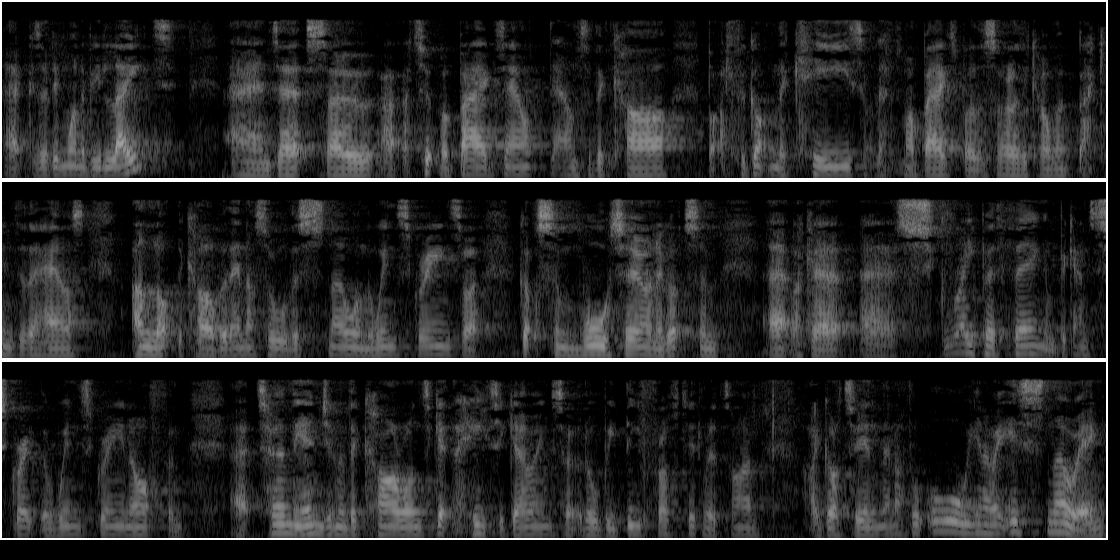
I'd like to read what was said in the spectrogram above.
because uh, I didn't want to be late. And uh, so I, I, took my bags out down to the car, but I'd forgotten the keys. I left my bags by the side of the car, went back into the house, unlocked the car, but then I saw all the snow on the windscreen, so I got some water and I got some uh, like a, a, scraper thing and began to scrape the windscreen off and uh, the engine of the car on to get the heater going so it would all be defrosted by the time I got in. Then I thought, oh, you know, it is snowing.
